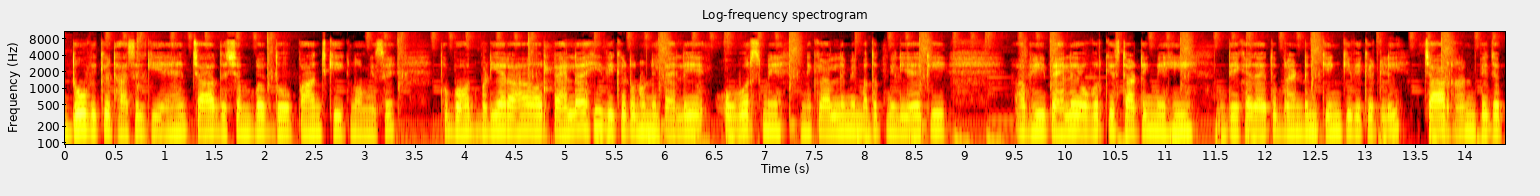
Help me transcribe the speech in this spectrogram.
दो विकेट हासिल किए हैं। चार दशमलव दो पाँच की इकनॉमी से। तो बहुत बढ़िया रहा। और पहला ही विकेट उन्होंने पहले ओवर्स में निकालने में मदद मिली है कि अभी पहले ओवर की स्टार्टिंग में ही देखा जाए तो ब्रैंडन किंग की विकेट ली। चार रन पे जब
